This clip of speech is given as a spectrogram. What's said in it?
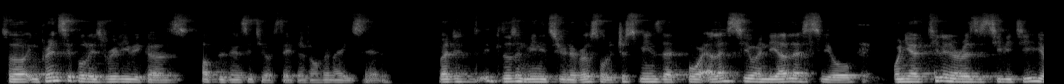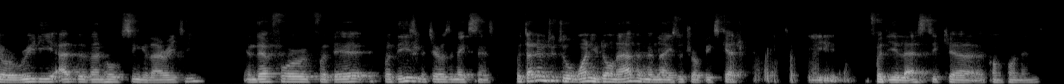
So in principle, it's really because of the density of state, as Jean said. But it, it doesn't mean it's universal. It just means that for LSCO and the LSCO, when you have linear resistivity, you're really at the Van Hove singularity. And therefore, for the for these materials, it makes sense. For thallium 221, you don't have an anisotropic sketch for the, for the elastic uh, component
